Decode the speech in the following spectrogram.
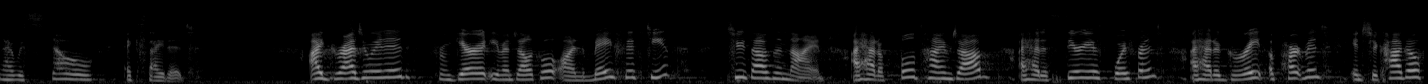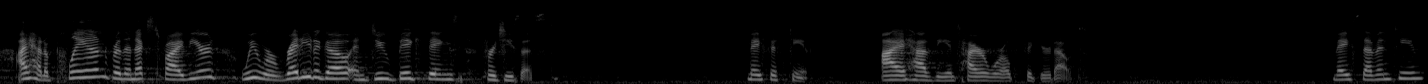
And I was so excited. I graduated from Garrett Evangelical on May 15th, 2009. I had a full time job. I had a serious boyfriend. I had a great apartment in Chicago. I had a plan for the next five years. We were ready to go and do big things for Jesus. May 15th. I have the entire world figured out. May 17th,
